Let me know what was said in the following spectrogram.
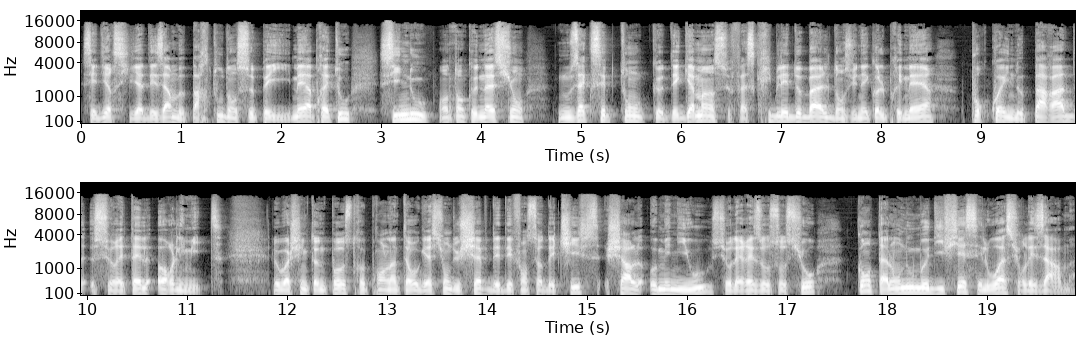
C'est dire s'il y a des armes partout dans ce pays. Mais après tout, si nous, en tant que nation, nous acceptons que des gamins se fassent cribler de balles dans une école primaire, pourquoi une parade serait-elle hors limite? Le Washington Post reprend l'interrogation du chef des défenseurs des Chiefs, Charles Omeniou, sur les réseaux sociaux. Quand allons-nous modifier ces lois sur les armes?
